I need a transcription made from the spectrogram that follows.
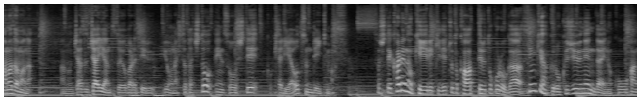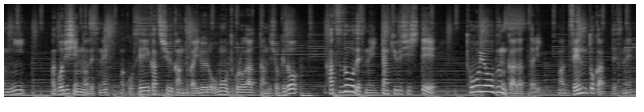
さまざまなあのジャズジャイアンツと呼ばれているような人たちと演奏してキャリアを積んでいきます。そして彼の経歴でちょっと変わってるところが1960年代の後半に、ご自身のですね、まあ、こう生活習慣とかいろいろ思うところがあったんでしょうけど活動をですね一旦休止して東洋文化だったり、まあ、禅とかですね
